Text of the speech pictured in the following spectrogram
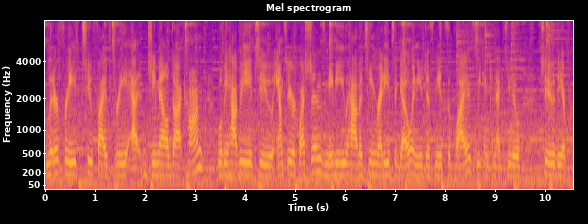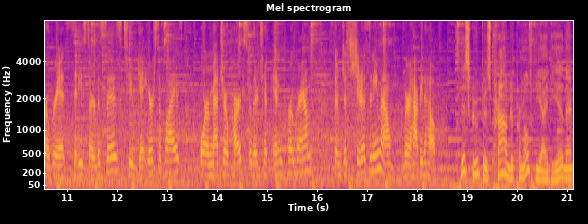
litterfree253 at gmail.com. We'll be happy to answer your questions. Maybe you have a team ready to go and you just need supplies. We can connect you to the appropriate city services to get your supplies or Metro Parks for their chip in program. So just shoot us an email. We're happy to help. This group is proud to promote the idea that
